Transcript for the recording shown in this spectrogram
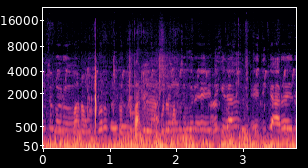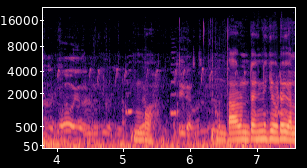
উঁচু করো আরও দারুণ টেকনিকে উঠে গেল।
